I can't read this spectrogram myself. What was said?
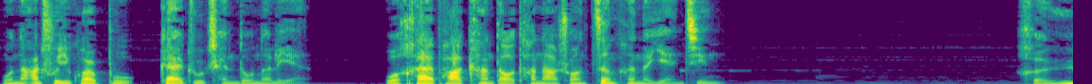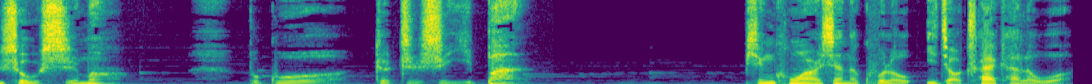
我拿出一块布盖住陈东的脸。我害怕看到他那双憎恨的眼睛。很守时嘛，不过这只是一半。凭空而现的骷髅一脚踹开了我，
